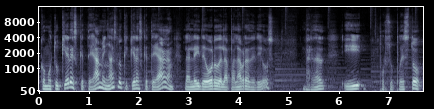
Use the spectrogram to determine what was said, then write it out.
como tú quieres que te amen, haz lo que quieras que te hagan, la ley de oro de la palabra de Dios, ¿verdad? Y por supuesto,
